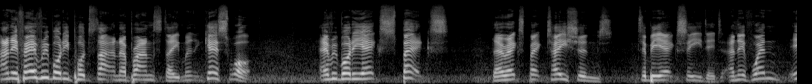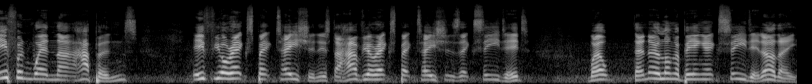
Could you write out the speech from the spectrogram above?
And if everybody puts that in a brand statement, guess what? Everybody expects their expectations to be exceeded. And if when if and when that happens, if your expectation is to have your expectations exceeded, well, they're no longer being exceeded, are they?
